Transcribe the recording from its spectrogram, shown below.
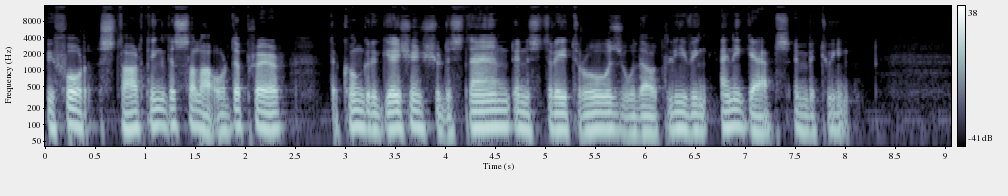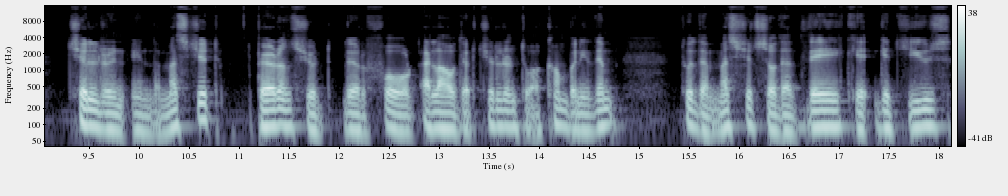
before starting the salah or the prayer the congregation should stand in straight rows without leaving any gaps in between. Children in the masjid, parents should therefore allow their children to accompany them to the masjid so that they get used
